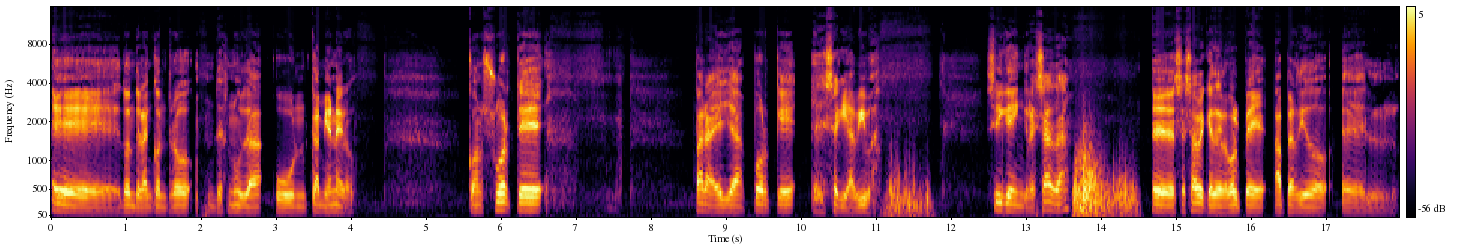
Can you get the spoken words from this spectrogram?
eh, donde la encontró desnuda un camionero. Con suerte para ella porque eh, seguía viva. Sigue ingresada. Eh, se sabe que del golpe ha perdido el,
